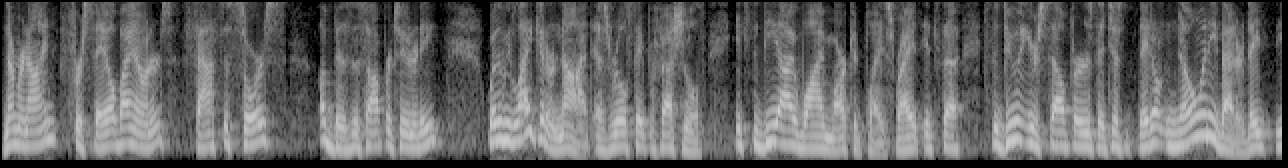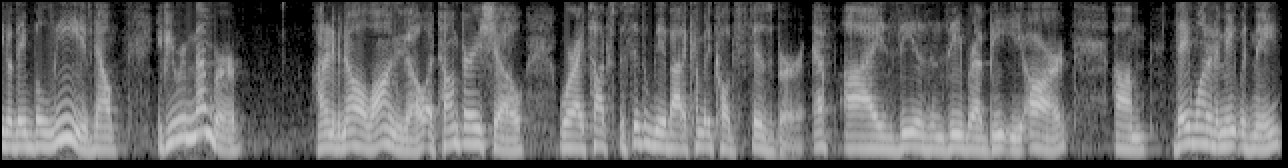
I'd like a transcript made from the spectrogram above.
Number nine for sale by owners fastest source a business opportunity whether we like it or not as real estate professionals it's the diy marketplace right? It's the it's the do-it-yourselfers that just they don't know any better. They you know they believe. Now if you remember I don't even know how long ago, a Tom Ferry show where I talked specifically about a company called Fizber, F I Z as in zebra, B E R. Um, they wanted to meet with me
